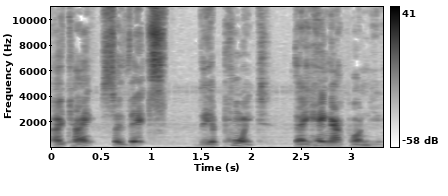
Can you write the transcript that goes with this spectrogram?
Okay, so that's their point. They hang up on you.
